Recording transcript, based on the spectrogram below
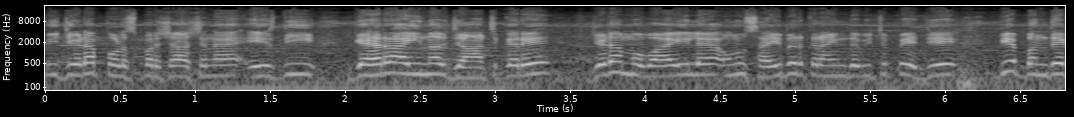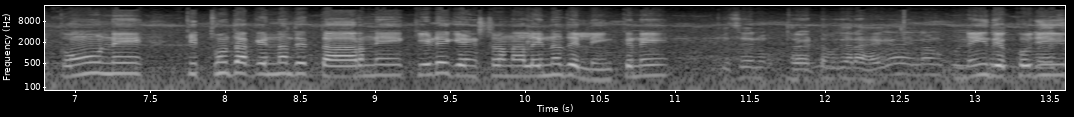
ਵੀ ਜਿਹੜਾ ਪੁਲਿਸ ਪ੍ਰਸ਼ਾਸਨ ਹੈ, ਇਸ ਦੀ ਗਹਿਰਾਈ ਨਾਲ ਜਾਂਚ ਕਰੇ ਜਿਹੜਾ ਮੋਬਾਈਲ ਹੈ ਉਹਨੂੰ ਸਾਈਬਰ ਕ੍ਰਾਈਮ ਦੇ ਵਿੱਚ ਭੇਜੇ ਵੀ ਇਹ ਬੰਦੇ ਕੌਣ ਨੇ ਕਿੱਥੋਂ ਤੱਕ ਇਹਨਾਂ ਦੇ ਤਾਰ ਨੇ ਕਿਹੜੇ ਗੈਂਗਸਟਰਾਂ ਨਾਲ ਇਹਨਾਂ ਦੇ ਲਿੰਕ ਨੇ? ਕਿਸੇ ਨੂੰ ਥ੍ਰੈਟ ਵਗੈਰਾ ਹੈਗਾ ਇਹਨਾਂ ਨੂੰ ਕੋਈ? ਨਹੀਂ ਦੇਖੋ ਜੀ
